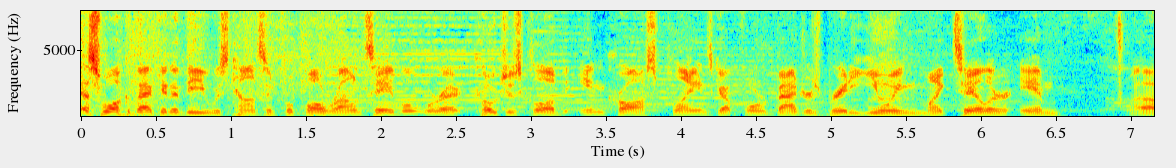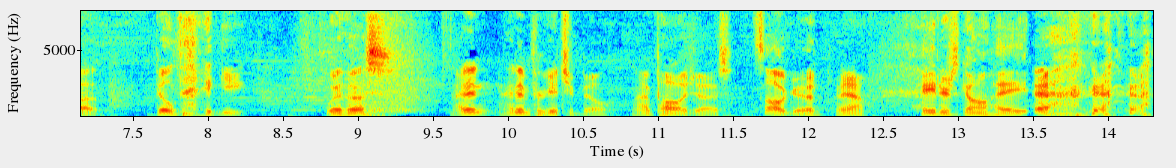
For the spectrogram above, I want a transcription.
Yes, welcome back into the Wisconsin Football Roundtable. We're at Coaches Club in Cross Plains. Got former Badgers Brady Ewing, Mike Taylor, and uh, Bill Nagy with us. I didn't. I didn't forget you, Bill. I apologize. It's all good. Yeah. Haters gonna hate.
